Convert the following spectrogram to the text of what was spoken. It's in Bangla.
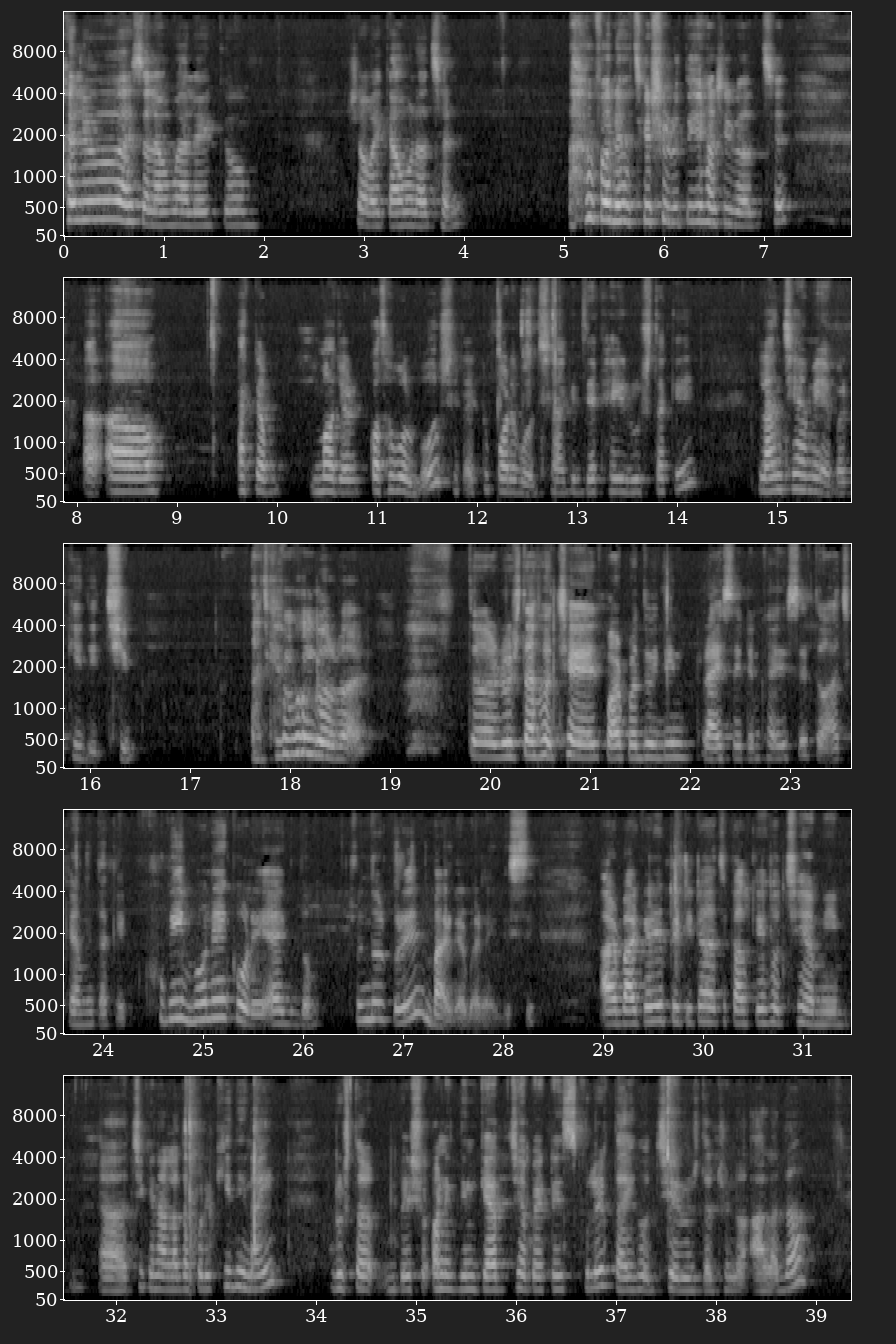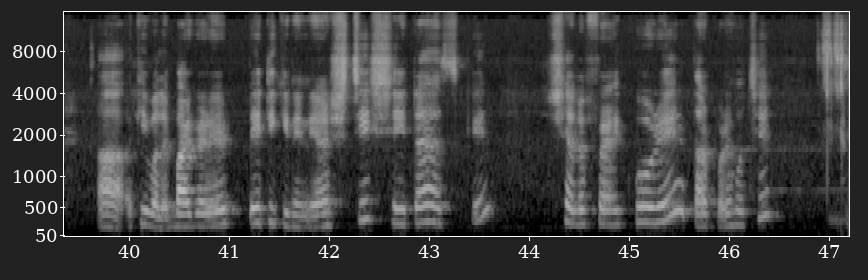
হ্যালো, আসসালামু আলাইকুম। সবাই কেমন আছেন? মানে আজকে শুরুতেই হাসি পাচ্ছে। একটা মজার কথা বলব, সেটা একটু পরে বলছি। আগে দেখাই রুশতাকে লাঞ্চে আমি এবার কি দিচ্ছি। আজকে মঙ্গলবার। তো রুশতা হচ্ছে পরপর ২ দিন রাইস আইটেম খাইছে। তো আজকে আমি তাকে খুবই মনে করে একদম সুন্দর করে বার্গার বানিয়ে দিচ্ছি। আর বার্গারের পেটিটা আজ কালকে হচ্ছে আমি চিকেন আলাদা করে কিনি নাই। রুশতা বেশ অনেকদিন গ্যাপ যাবে একটা স্কুলের, তাই হচ্ছে রুশতার জন্য আলাদা কি বলে বার্গারের পেটি কিনে নিয়ে আসছি। সেটা আজকে শ্যালো ফ্রাই করে তারপরে হচ্ছে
